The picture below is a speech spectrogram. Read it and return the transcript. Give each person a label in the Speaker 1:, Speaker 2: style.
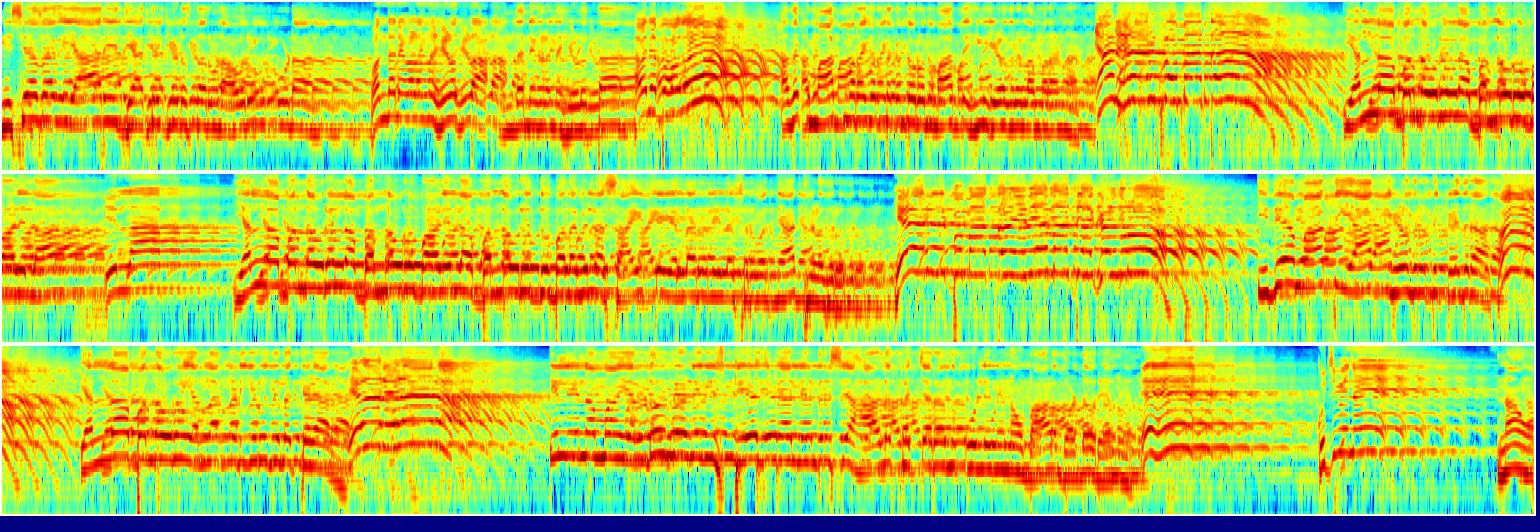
Speaker 1: ನಿಷೇಧಾಗ ಯಾರು ಈ ಜಾತ್ರೆ ಕೆಡಿಸ್ತಾರ ನೋಡ ಅವರಿಗೂ ಕೂಡ.
Speaker 2: ವಂದನೆಗಳನ್ನು ಹೇಳುತ್ತಾ?
Speaker 1: ವಂದನೆಗಳನ್ನು ಹೇಳುತ್ತಾ?
Speaker 2: ಹೌದಪ್ಪ ಹೌದು.
Speaker 1: ಅದಕ್ಕೆ ಮಾತ್ಮರಾಗಿರ್ತಕ್ಕಂಥವ್ರು ಒಂದು ಮಾತು ಹಿಂಗೆ ಹೇಳಿದ್ರಲ್ಲ ಮರಣ್ಣ.
Speaker 2: ಯಾರು ಹೇಳಾರಪ್ಪ ಮಾತ?
Speaker 1: ಎಲ್ಲ ಬಲ್ಲವರಿಲ್ಲ ಬಲ್ಲವರು ಬಾಳಿಲ್ಲ.
Speaker 2: ಇಲ್ಲ.
Speaker 1: ಎಲ್ಲ ಬಲ್ಲವರಿಲ್ಲ ಬಲ್ಲವರು ಬಾಳಿಲ್ಲ ಬಲ್ಲವರಿದ್ದು ಬಲವಿಲ್ಲ ಸಾಹಿತ್ಯ ಎಲ್ಲರಲ್ಲಿಲ್ಲ ಸರ್ವಜ್ಞ ಅಂತ ಹೇಳಿದ್ರು.
Speaker 2: ಇದೇ ಮಾತು ಯಾಕೆ ಹೇಳಿದ್ರು
Speaker 1: ಅಂತ ಕೇಳಿದ್ರ? ಎಲ್ಲ ಬಲ್ಲವರು ಎಲ್ಲ ಕಡೆ ಇರುವುದಿಲ್ಲ ಅಂತ ಹೇಳ್ಯಾರ. ಇಲ್ಲಿ ನಮ್ಮ ಎರಡೂ ಮೇಳಿಗೆ ಸ್ಟೇಜ್ ಮೇಲೆ ನಿಂದ್ರಿಸಿ ಹಾಳು ಕಚ್ಚಾರ ಅಂದ ಕೂಡ್ಲಿನಿ ನಾವು ಬಹಳ ದೊಡ್ಡವ್ರೇನು?
Speaker 2: ಏನು ಕುಚ್ ಬಿ ನೈ
Speaker 1: ನಾವು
